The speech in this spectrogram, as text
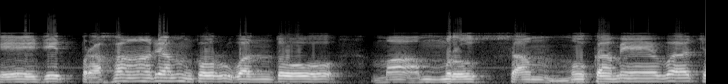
केचित्प्रहारं कुर्वन्तो मामृस्सम्मुखमेव च।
